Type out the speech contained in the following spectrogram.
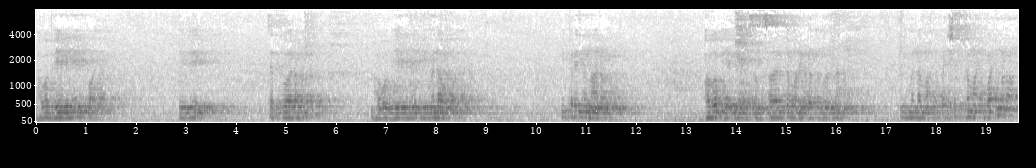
ഭവഭേദിനെ ഉപായ ഏതേ ചത്വാര ഭവഭേദിനെ വിമല ഉപായ ഈ പറയുന്ന നാലെണ്ണം ഭവഭേദിനെ സംസാരത്തെ മറികടക്കുന്നതിന് വിമലമായ പരിശുദ്ധമായ ഉപായങ്ങളാണ്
